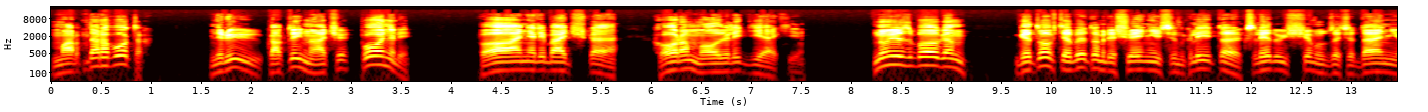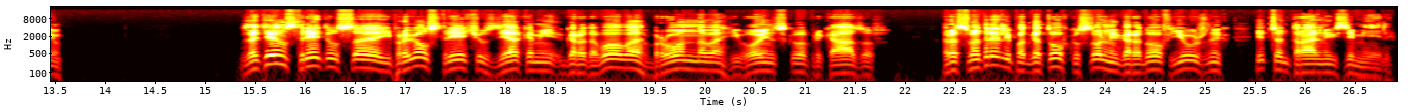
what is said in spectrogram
март на работах. Или как-то иначе. Поняли? — Поняли, батюшка, хором молвили дьяки. Ну и с Богом! Готовьте об этом решении Синклита к следующему заседанию. Затем встретился и провел встречу с дьяками городового, бронного и воинского приказов. Рассмотрели подготовку стольных городов южных и центральных земель.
